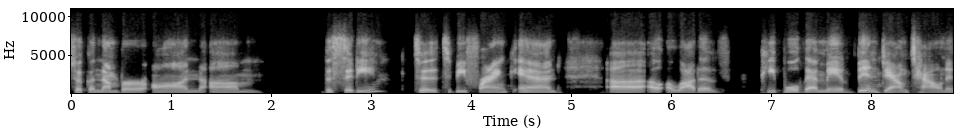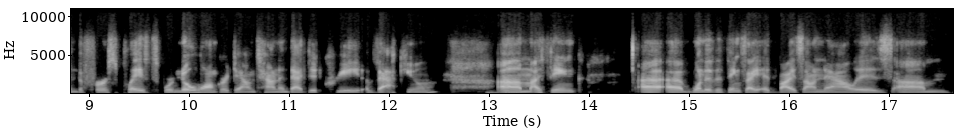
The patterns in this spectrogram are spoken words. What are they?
took a number on um, the city, to, to be frank, and uh, a, a lot of people that may have been downtown in the first place were no longer downtown, and that did create a vacuum. Mm-hmm. Um, I think uh, uh, one of the things I advise on now is um,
